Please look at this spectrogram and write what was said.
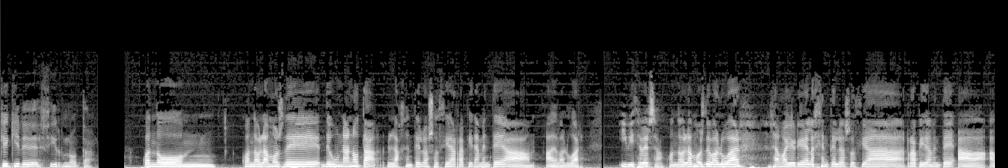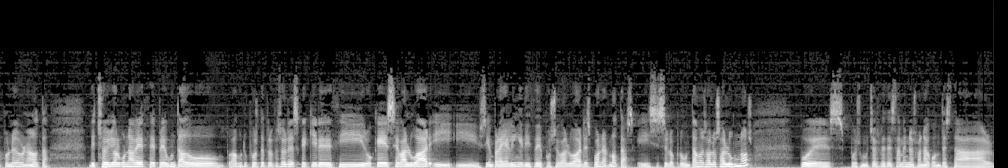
¿Qué quiere decir nota? Cuando mm, cuando hablamos de, una nota, la gente lo asocia rápidamente a, evaluar. Y viceversa, cuando hablamos de evaluar, la mayoría de la gente lo asocia rápidamente a, poner una nota. De hecho, yo alguna vez he preguntado a grupos de profesores qué quiere decir o qué es evaluar y, siempre hay alguien que dice, pues evaluar es poner notas. Y si se lo preguntamos a los alumnos, pues, pues muchas veces también nos van a contestar,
